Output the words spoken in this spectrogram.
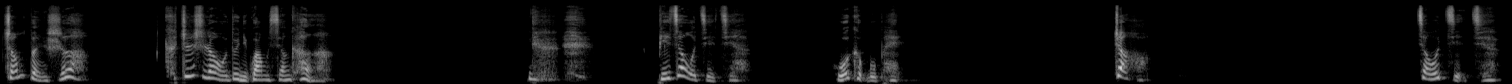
长本事了。可真是让我对你刮目相看啊！别叫我姐姐，我可不配。站好，叫我姐姐，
